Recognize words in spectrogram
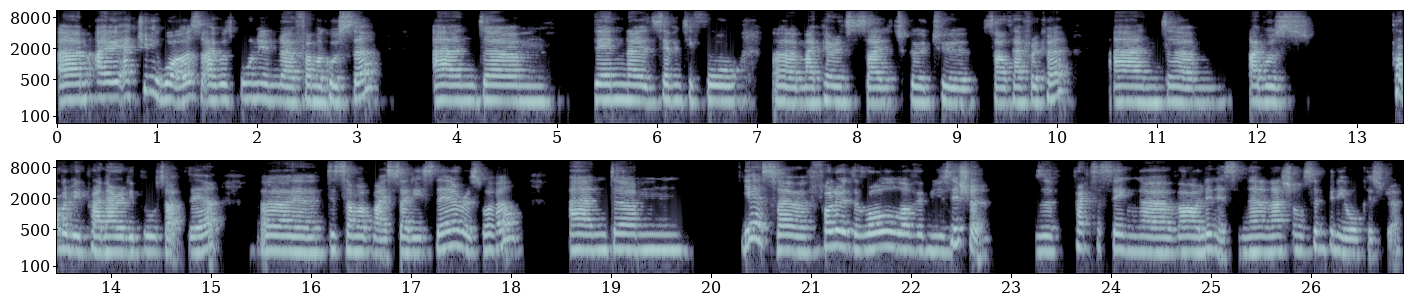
Um, I actually was. I was born in uh, Famagusta, and um, then uh, in '74, uh, my parents decided to go to South Africa, and um, I was probably primarily brought up there. Uh, did some of my studies there as well, and um, yes, I followed the role of a musician the practicing uh, violinist in the National Symphony Orchestra.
